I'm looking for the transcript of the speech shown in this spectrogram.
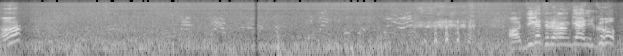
어? 어, 네가 들어간 게 아니고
